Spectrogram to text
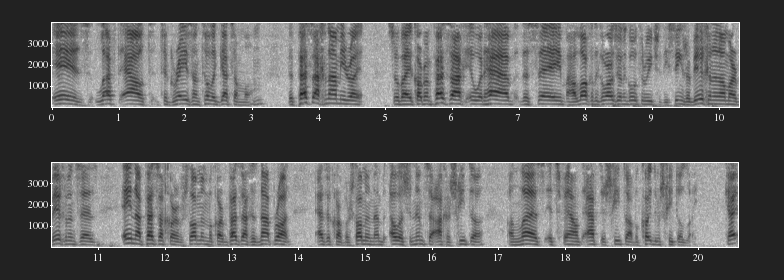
is left out to graze until it gets a mum, the pesach nami raya. So by korban pesach, it would have the same halacha. The Gemara is going to go through each of these things. Rabbi Yechanan Amar Rabbi Yechanan says, "Eina pesach karv shlamim." A korban pesach is not brought as a korban shlamim. Ela shenimtza achar shchita unless it's found after shchita, b'koidim shchita loy. Okay,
